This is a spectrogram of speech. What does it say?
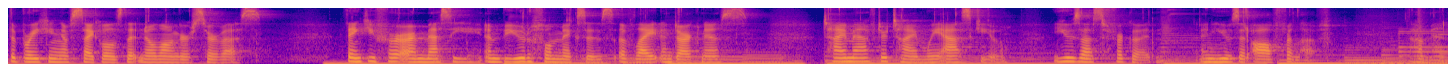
the breaking of cycles that no longer serve us. Thank you for our messy and beautiful mixes of light and darkness. Time after time, we ask you, use us for good and use it all for love. Amen.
